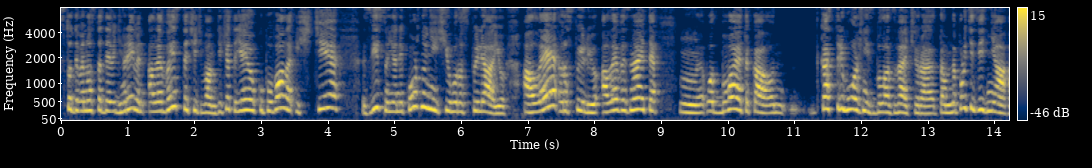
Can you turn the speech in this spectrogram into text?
199 гривень, але вистачить вам. Дівчата, я його купувала і ще, звісно, я не кожну ніч його розпиляю, але розпилюю, але ви знаєте, от буває така, така стривожність була з вечора, там на протязі дня.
